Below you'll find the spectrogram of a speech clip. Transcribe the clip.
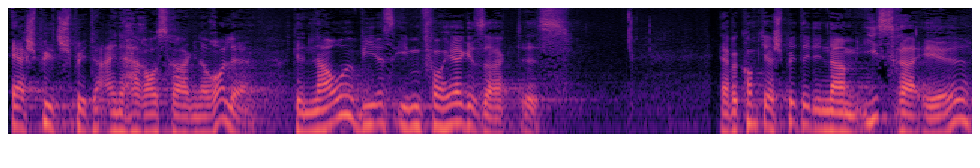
Er spielt später eine herausragende Rolle, genau wie es ihm vorhergesagt ist. Er bekommt ja später den Namen Israel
